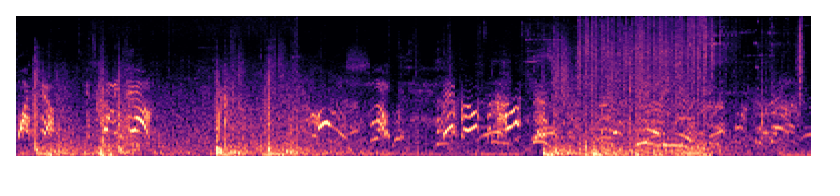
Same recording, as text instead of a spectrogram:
Watch out. It's coming down. Holy shit! There goes the coaster!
